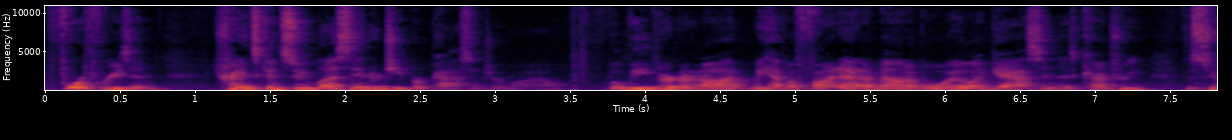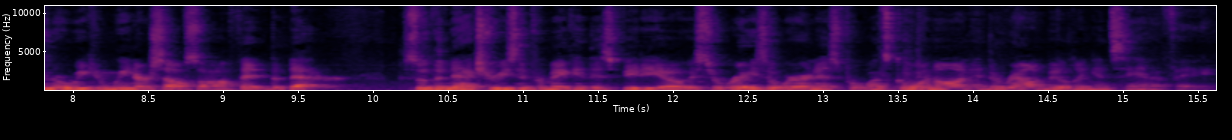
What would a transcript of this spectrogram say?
Fourth reason, Trains consume less energy per passenger mile. Believe it or not, we have a finite amount of oil and gas in this country. The sooner we can wean ourselves off it, the better. So the next reason for making this video is to raise awareness for what's going on in the round building in Santa Fe.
